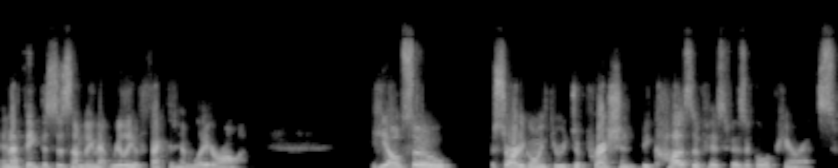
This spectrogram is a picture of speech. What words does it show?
And I think this is something that really affected him later on. He also started going through depression because of his physical appearance.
